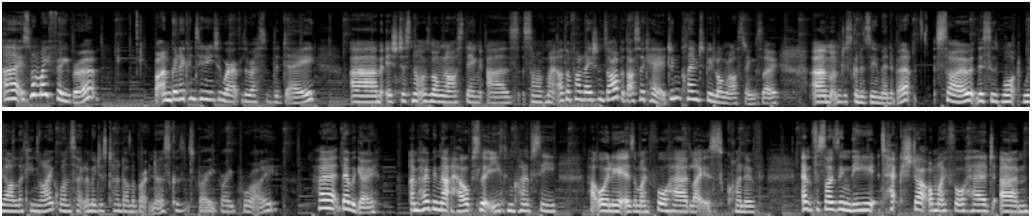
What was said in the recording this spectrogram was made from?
Uh, it's not my favourite, but I'm going to continue to wear it for the rest of the day. Um, it's just not as long lasting as some of my other foundations are, but that's okay. It didn't claim to be long lasting, so um, I'm just going to zoom in a bit. So this is what we are looking like. One sec, let me just turn down the brightness because it's very, very bright. Uh, there we go. I'm hoping that helps. Look, you can kind of see how oily it is on my forehead. Like it's kind of emphasizing the texture on my forehead. Um,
